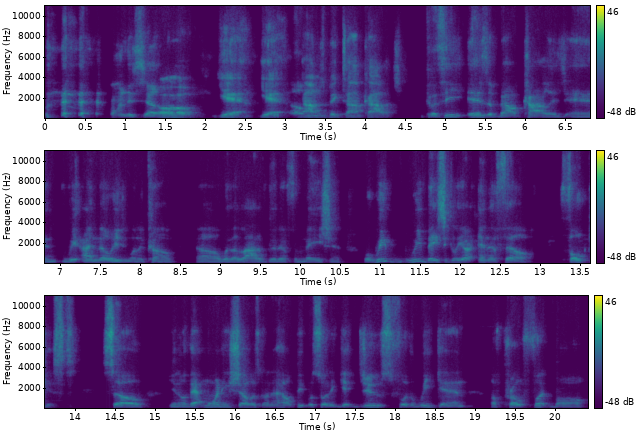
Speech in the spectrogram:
on the show. Oh, yeah, yeah. You know? I'm big time college. Because he is about college, and we I know he's going to come uh, with a lot of good information. But we we basically are NFL focused. So you know that morning show is going to help people sort of get juice for the weekend of pro football.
